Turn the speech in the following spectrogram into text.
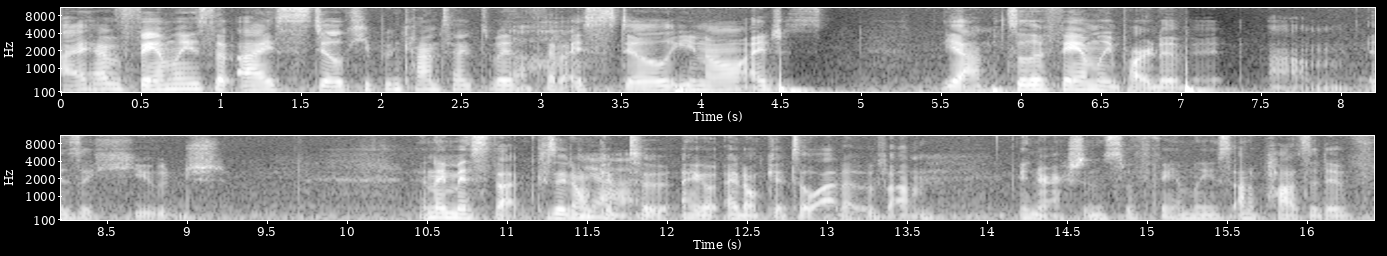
I have families that I still keep in contact with that I still you know I just yeah. So the family part of it um, is a huge, and I miss that because I don't Yeah. get to I I don't get to a lot of um, interactions with families on a positive.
